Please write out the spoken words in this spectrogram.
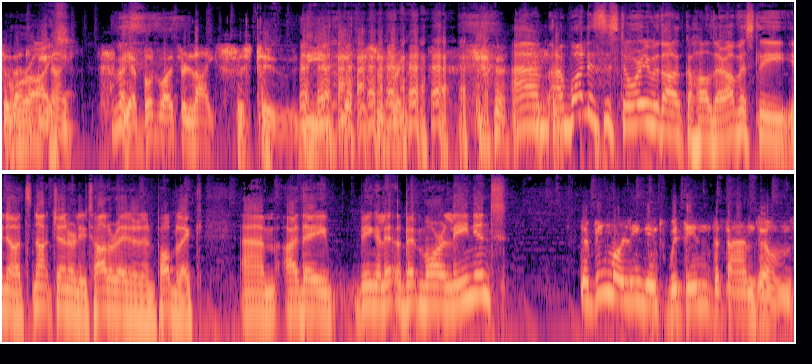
So that'll Right. be nice. Yeah, Budweiser Light too, the, the official drink. Um, and what is the story with alcohol there? Obviously, you know, it's not generally tolerated in public. Um, are they being a little bit more lenient? They're being more lenient within the fan zones,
